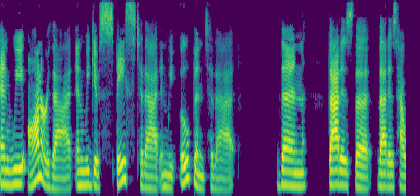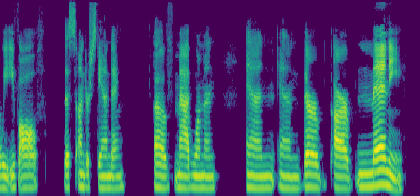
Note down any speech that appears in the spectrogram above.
And we honor that and we give space to that and we open to that, then that is the that is how we evolve this understanding of mad woman and and there are many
